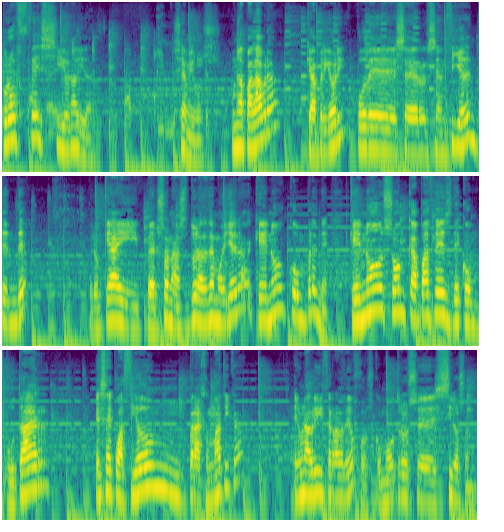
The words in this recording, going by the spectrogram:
profesionalidad. Sí, amigos. Una palabra que a priori puede ser sencilla de entender, pero que hay personas duras de mollera que no comprenden, que no son capaces de computar esa ecuación pragmática en un abrir y cerrar de ojos, como otros eh, sí lo son.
